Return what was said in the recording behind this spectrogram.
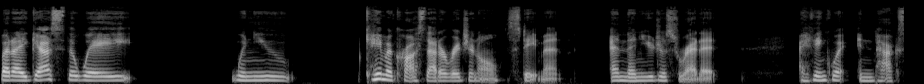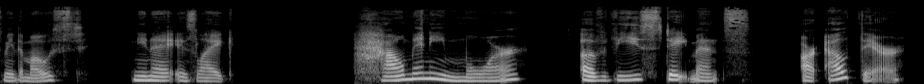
But I guess the way when you came across that original statement and then you just read it, I think what impacts me the most, Nina, is like, how many more of these statements are out there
